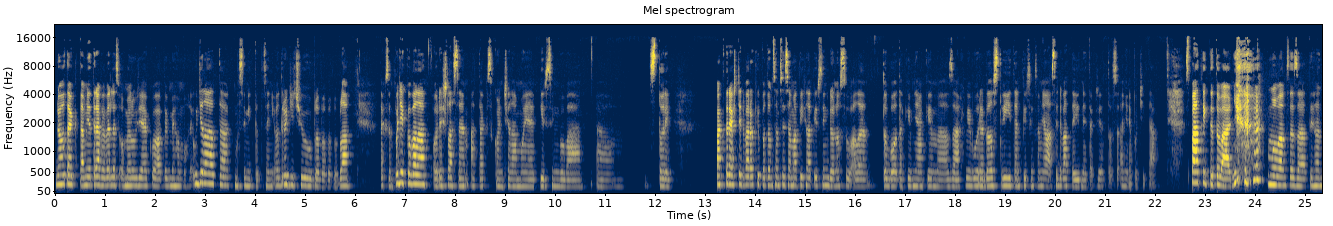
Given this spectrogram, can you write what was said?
No tak tam mě teda vyvedli z omylu, že jako aby mi ho mohli udělat, tak musím mít potvrzení od rodičů, bla, bla, bla, bla, bla. Tak jsem poděkovala, odešla jsem a tak skončila moje piercingová uh, story. Pak teda ještě dva roky potom jsem si sama píchla piercing do nosu, ale to bylo taky v nějakém záchvěvu rebelství. Ten piercing jsem měla asi dva týdny, takže to se ani nepočítá. Zpátky k tetování. Mluvám se za tyhle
